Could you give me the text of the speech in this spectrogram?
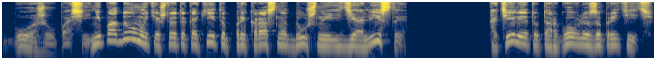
Боже упаси, не подумайте, что это какие-то прекрасно душные идеалисты хотели эту торговлю запретить.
